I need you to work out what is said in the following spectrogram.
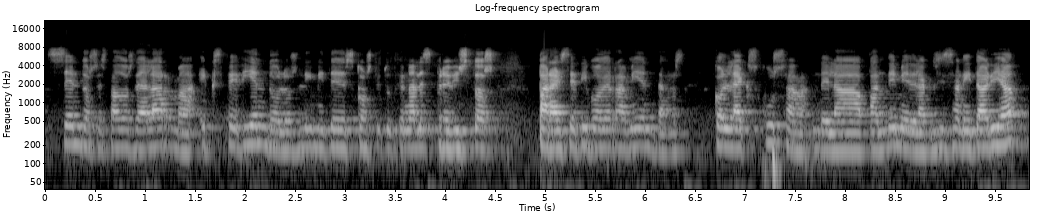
sendos estados de alarma, excediendo los límites constitucionales previstos para ese tipo de herramientas con la excusa de la pandemia y de la crisis sanitaria,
